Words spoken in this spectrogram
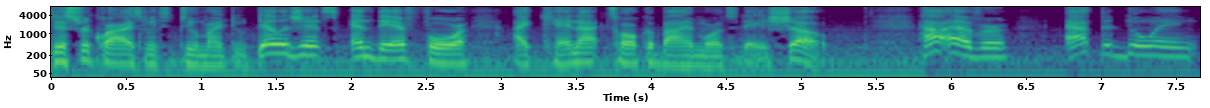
This requires me to do my due diligence, and therefore, I cannot talk about him on today's show. However, after doing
